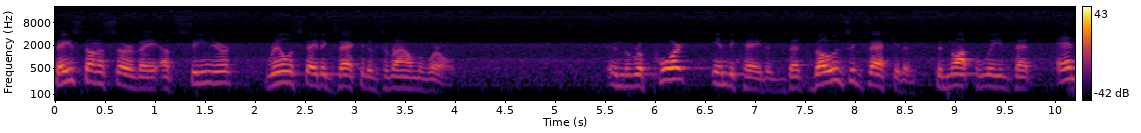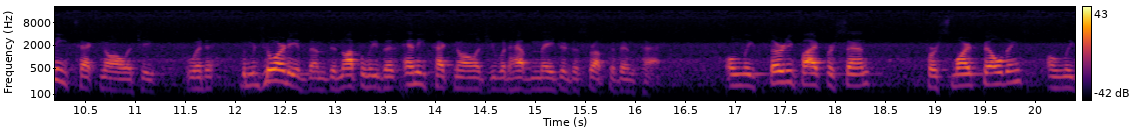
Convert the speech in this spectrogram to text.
based on a survey of senior real estate executives around the world. And the report indicated that those executives did not believe that any technology would, the majority of them did not believe that any technology would have a major disruptive impact. Only 35% for smart buildings, only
